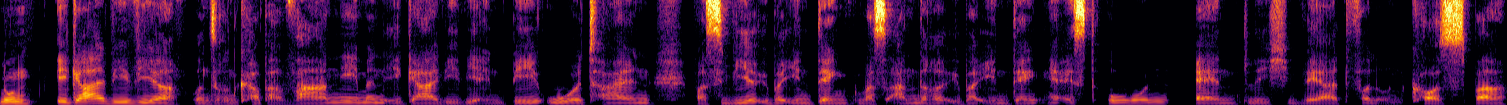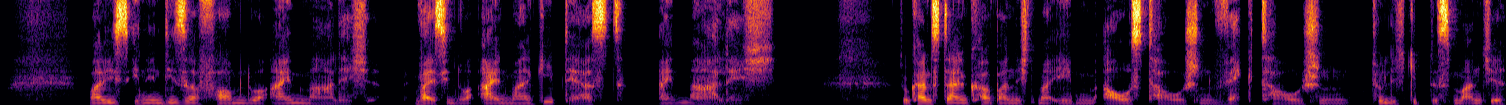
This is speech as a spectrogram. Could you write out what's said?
Nun, egal wie wir unseren Körper wahrnehmen, egal wie wir ihn beurteilen, was wir über ihn denken, was andere über ihn denken, er ist unendlich wertvoll und kostbar, weil es ihn in dieser Form nur einmalig, weil es ihn nur einmal gibt. Er ist einmalig. Du kannst deinen Körper nicht mal eben austauschen, wegtauschen. Natürlich gibt es manche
